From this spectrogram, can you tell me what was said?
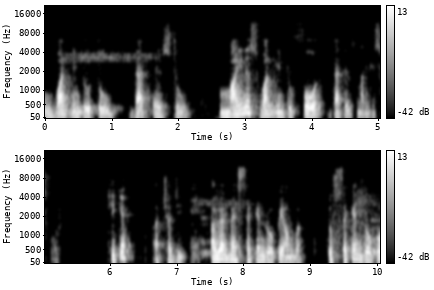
One into two, that is two. Minus one into four, that is minus four, ठीक है? अच्छा जी, अगर मैं सेकेंड रो पे आऊँगा तो सेकेंड रो को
